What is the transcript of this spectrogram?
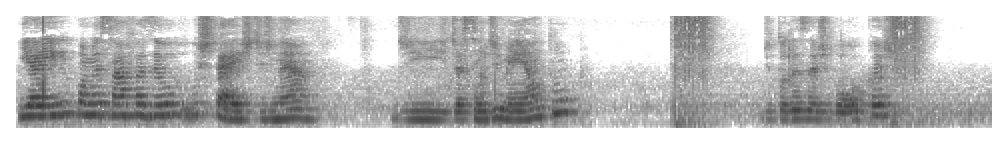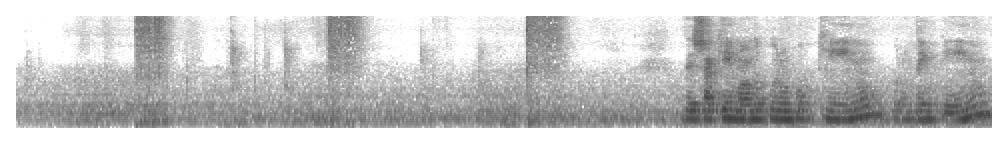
E aí começar a fazer os testes, né? De, de acendimento de todas as bocas. Deixar queimando por um pouquinho, por um tempinho,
